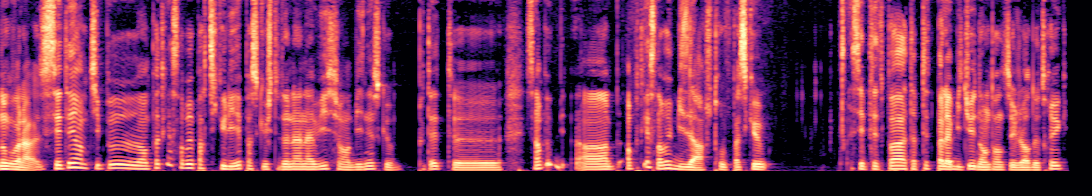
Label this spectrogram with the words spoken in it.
Donc voilà, c'était un petit peu un podcast un peu particulier parce que je t'ai donné un avis sur un business que peut-être euh, c'est un peu un, podcast un peu bizarre, je trouve, parce que c'est peut-être pas t'as peut-être pas l'habitude d'entendre ce genre de trucs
